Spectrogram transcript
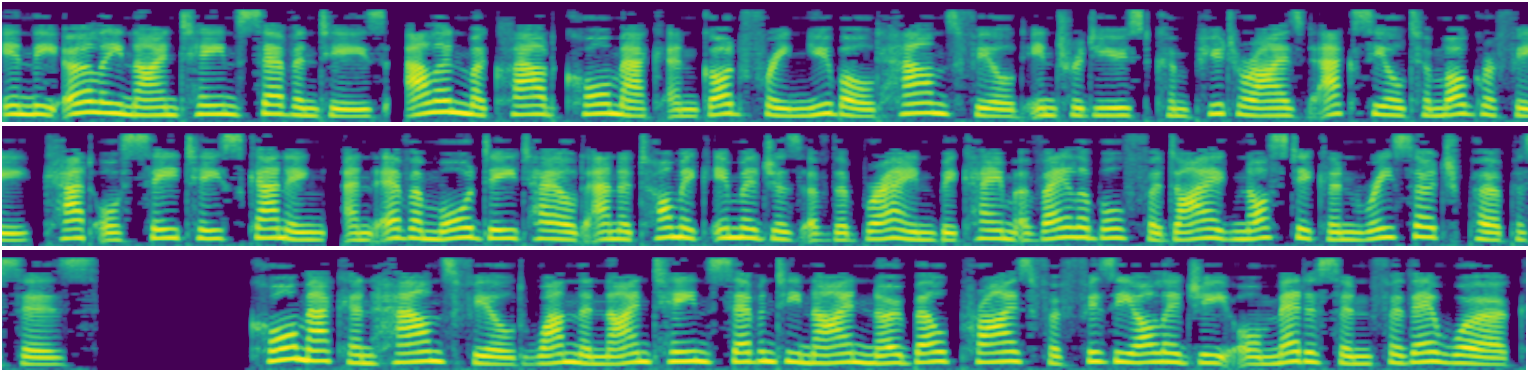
In the early 1970s, Alan MacLeod Cormack and Godfrey Newbold Hounsfield introduced computerized axial tomography CAT or CT scanning, and ever more detailed anatomic images of the brain became available for diagnostic and research purposes. Cormack and Hounsfield won the 1979 Nobel Prize for Physiology or Medicine for their work.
